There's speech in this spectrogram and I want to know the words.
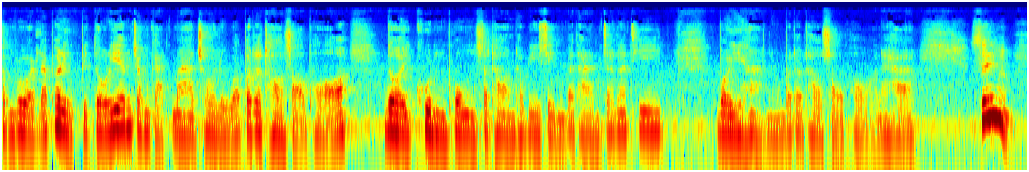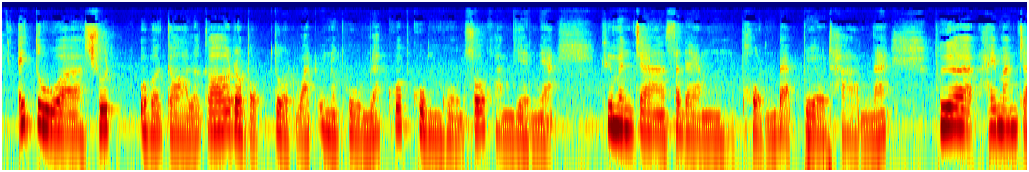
สำรวจและผลิตปิโตรเลียมจำกัดมหาชน หรือว่าปตทสอพอโดยคุณพงศธรทวีสินประธานเจ้าหน้าที่บริหารของปตทสอพอนะคะ ซึ่งไอตัวชุด อุปกรณ์แล้วก็ระบบตรวจวัดอุณหภูมิ และควบคุมห่วงโซ่ความเย็นเนี่ย คือมันจะแสดงผลแบบเรียลไทม์นะ เพื่อให้มั่นใจ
